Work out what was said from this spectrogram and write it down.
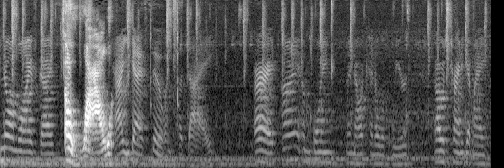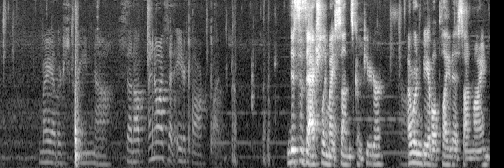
I know I'm live, guys. Oh, wow. How you guys doing today? Alright, I am going... I know I kind of look weird. I was trying to get my my other screen uh, set up. I know I said 8 o'clock, but... This is actually my son's computer. I wouldn't be able to play this on mine.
